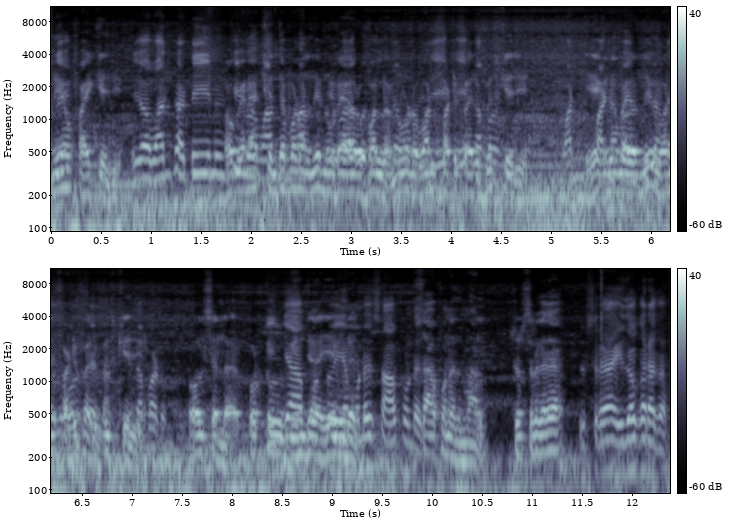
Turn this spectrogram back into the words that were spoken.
minimum five KG. ఓకేనా చింతపండు ఉంది నూట యాభై రూపాయలు నూట one forty five rupees KG. One ఏక ఫార్టీ నెంబర్ ఫైవ్ ఉంది? One forty five rupees KG. చింతపండు. హోల్సేల్ పొట్టు సాఫ్ ఉన్నది మాల్. చూస్తారు కదా చూసారా ఇదొక రకం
